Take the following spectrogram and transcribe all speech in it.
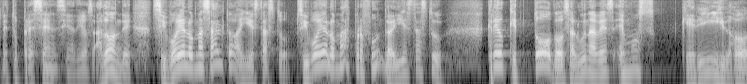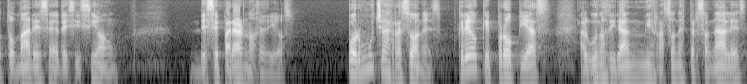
de tu presencia, Dios. ¿A dónde? Si voy a lo más alto, ahí estás tú. Si voy a lo más profundo, ahí estás tú. Creo que todos alguna vez hemos querido tomar esa decisión de separarnos de Dios. Por muchas razones. Creo que propias, algunos dirán mis razones personales,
